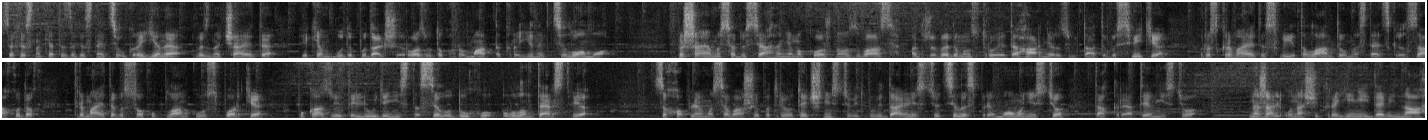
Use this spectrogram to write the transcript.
захисники та захисниці України, визначаєте, яким буде подальший розвиток громад та країни в цілому. Пишаємося досягненнями кожного з вас, адже ви демонструєте гарні результати в освіті, розкриваєте свої таланти у мистецьких заходах, тримаєте високу планку у спорті, показуєте людяність та силу духу у волонтерстві. Захоплюємося вашою патріотичністю, відповідальністю, цілеспрямованістю та креативністю. На жаль, у нашій країні йде війна,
